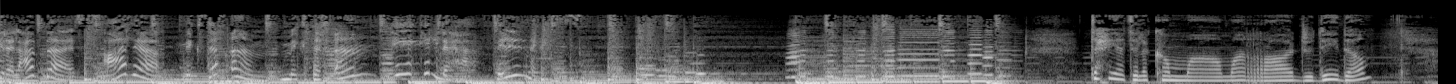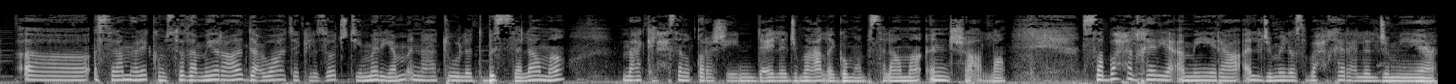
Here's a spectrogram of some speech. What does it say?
أميرة العباس على مكتف أم. مكتف أم هي كلها في المكس. تحياتي لكم مرة جديدة. أه السلام عليكم أستاذة أميرة. دعواتك لزوجتي مريم أنها تولد بالسلامة. معك الحسن القرشي. ندعي لجماعة الله يقومها بالسلامة. إن شاء الله. صباح الخير يا أميرة. الجميلة وصباح الخير على الجميع.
